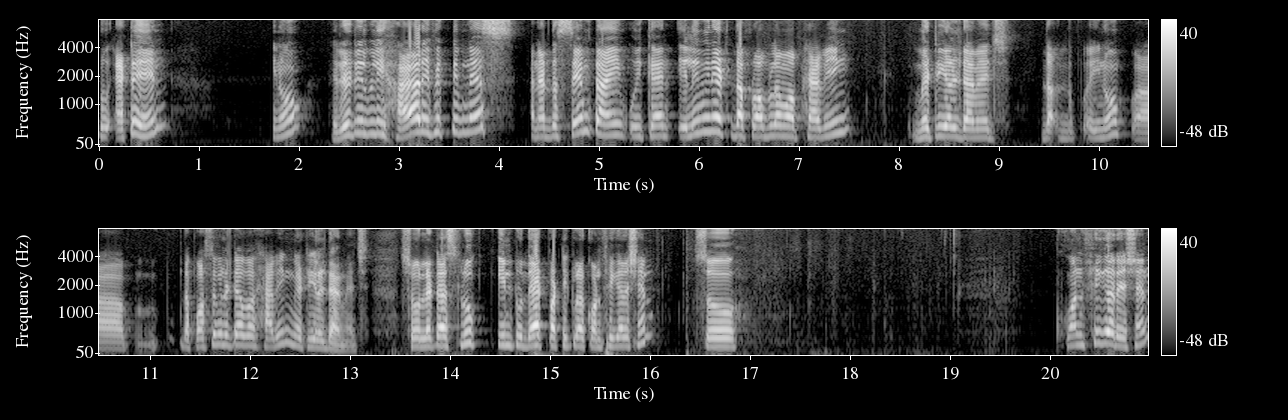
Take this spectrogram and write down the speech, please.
to attain you know relatively higher effectiveness and at the same time we can eliminate the problem of having material damage the, the you know uh, the possibility of having material damage. So, let us look into that particular configuration. So, configuration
